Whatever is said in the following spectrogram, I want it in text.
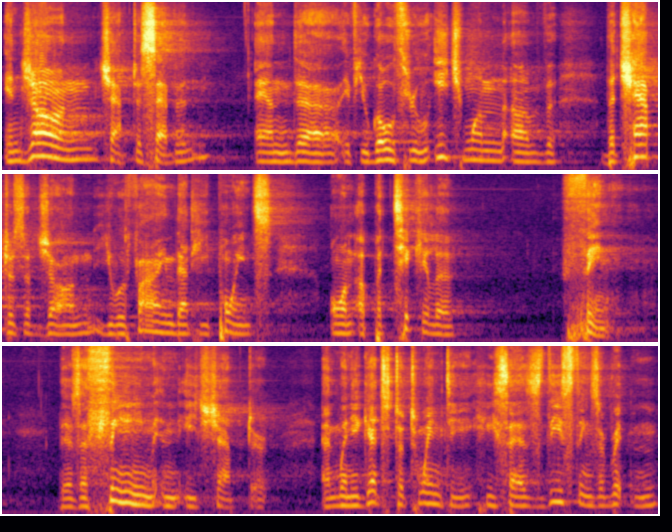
In John chapter 7, and uh, if you go through each one of the chapters of John, you will find that he points on a particular thing. There's a theme in each chapter. And when he gets to 20, he says, these things are written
